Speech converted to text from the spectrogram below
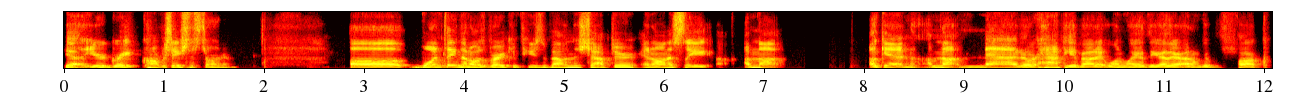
Yeah, you're a great conversation starter. Uh, one thing that I was very confused about in this chapter, and honestly, I'm not again, I'm not mad or happy about it one way or the other. I don't give a fuck.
